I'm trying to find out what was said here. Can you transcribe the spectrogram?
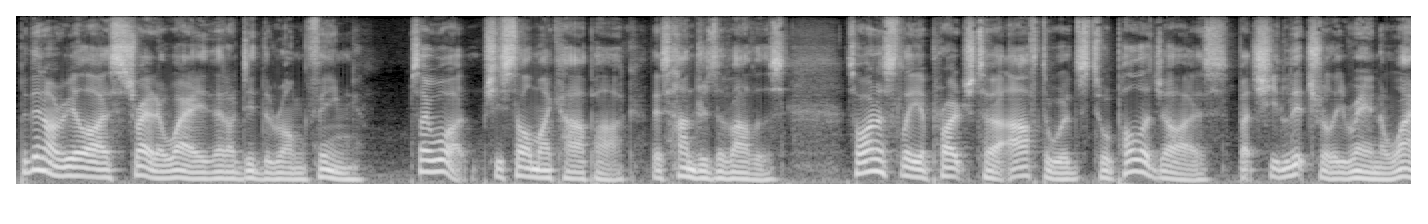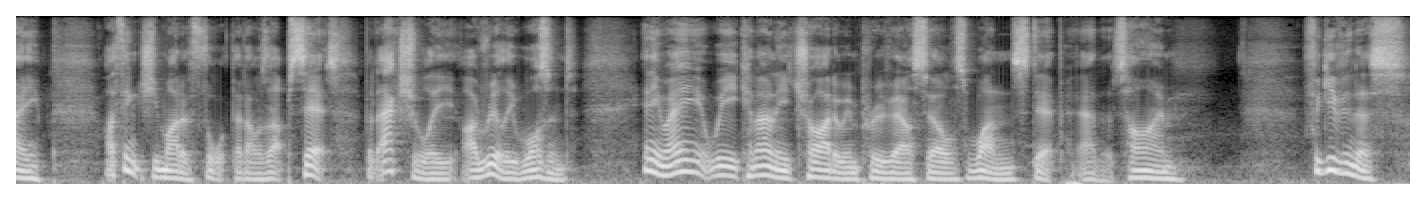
but then I realised straight away that I did the wrong thing. So what? She stole my car park. There's hundreds of others so I honestly approached her afterwards to apologise, but she literally ran away. I think she might have thought that I was upset, but actually I really wasn't. Anyway, we can only try to improve ourselves one step at a time. Forgiveness.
